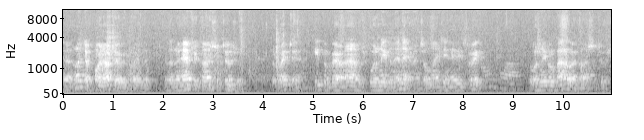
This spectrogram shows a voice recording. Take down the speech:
Yeah, I'd like to point out to everybody that in the New Hampshire Constitution, the right to keep and bear arms wasn't even in there until 1983. It wasn't even part of our Constitution.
